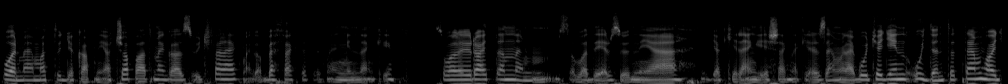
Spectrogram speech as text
formámat tudja kapni a csapat, meg az ügyfelek, meg a befektetők, meg mindenki. Szóval ő rajtam nem szabad érződnie így a kilengéseknek érzelmileg. Úgyhogy én úgy döntöttem, hogy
